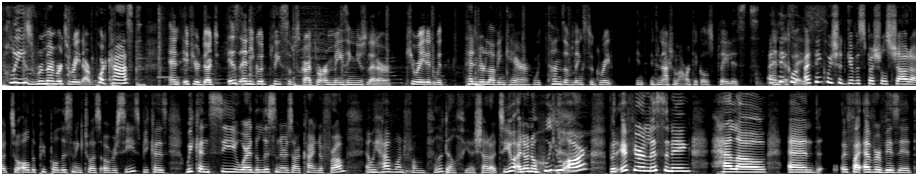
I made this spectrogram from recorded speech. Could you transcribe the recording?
Please remember to rate our podcast. And if your Dutch is any good, please subscribe to our amazing newsletter, curated with tender loving care, with tons of links to great in- international articles, playlists, I and think we, essays. I think we should give a special shout out to all the people listening to us overseas because we can see where the listeners are kind of from and we have one from Philadelphia. Shout out to you. I don't know who you are, but if you're listening, hello and if I ever visit,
